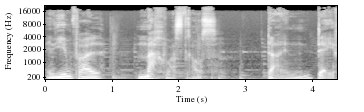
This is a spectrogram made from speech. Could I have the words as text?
In jedem Fall, mach was draus. Dein Dave.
